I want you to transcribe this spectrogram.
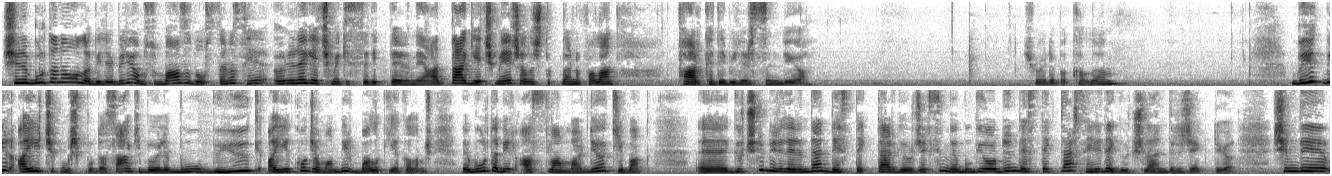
Şimdi burada ne olabilir biliyor musun? Bazı dostların senin önüne geçmek istediklerini hatta geçmeye çalıştıklarını falan fark edebilirsin diyor. Şöyle bakalım. Büyük bir ayı çıkmış burada. Sanki böyle bu büyük ayı kocaman bir balık yakalamış. Ve burada bir aslan var. Diyor ki bak e, güçlü birilerinden destekler göreceksin ve bu gördüğün destekler seni de güçlendirecek diyor. Şimdi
